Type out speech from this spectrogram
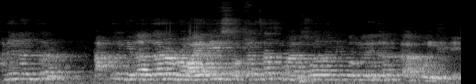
आणि नंतर टाकून दिला. तर रॉयने स्वतःचाच मार्क्सवादाने करून तर टाकून दिले.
